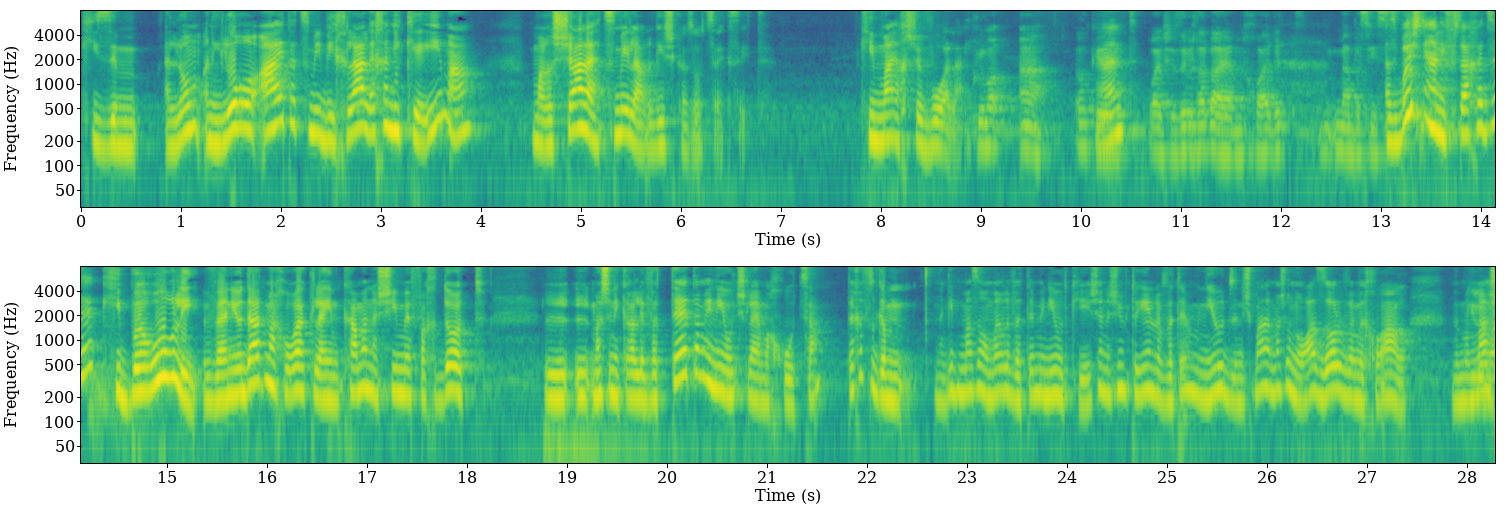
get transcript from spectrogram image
כי זה, אני לא, אני לא רואה את עצמי בכלל, איך אני כאימא מרשה לעצמי להרגיש כזאת סקסית. כי מה יחשבו עליי? כלומר, אה, אוקיי. הבנת? וואי, שזה בכלל בעיה מכוערת מהבסיס. אז בואי שנייה נפתח את זה, כי ברור לי, ואני יודעת מאחורי הקלעים כמה נשים מפחדות, מה שנקרא, לבטא את המיניות שלהם החוצה. תכף גם נגיד מה זה אומר לבטא מיניות, כי יש אנשים שתגידו לבטא מיניות, זה נשמע להם משהו נורא זול ומכוער, וממש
